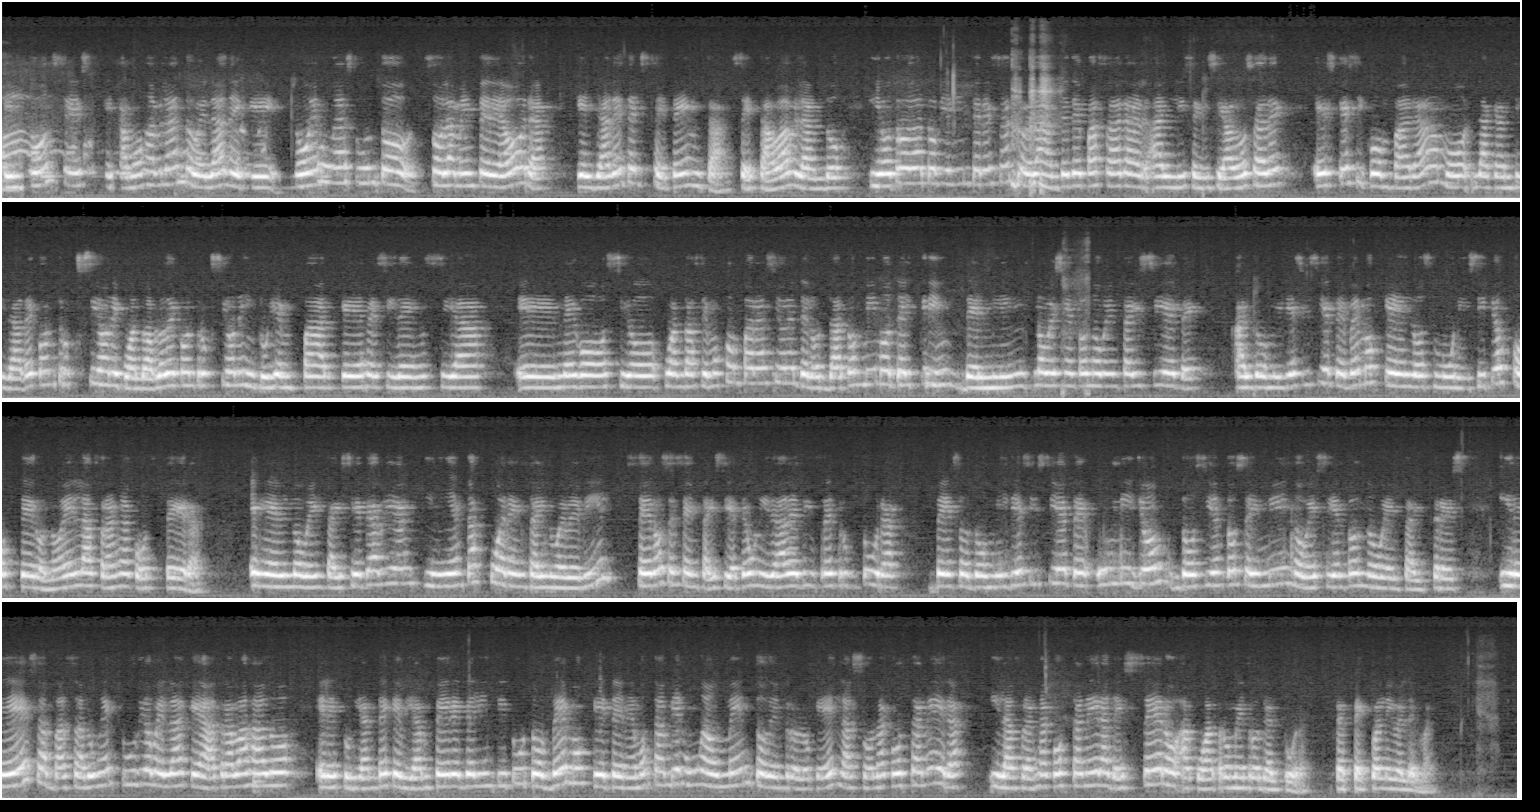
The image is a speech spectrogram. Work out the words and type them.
Entonces, estamos hablando, ¿verdad?, de que no es un asunto solamente de ahora, que ya desde el 70 se estaba hablando. Y otro dato bien interesante, ¿verdad? antes de pasar al, licenciado Sade, es que si comparamos la cantidad de construcciones, cuando hablo de construcciones incluyen parques, residencia, eh, negocio, cuando hacemos comparaciones de los datos mismos del CRIM del 1997 al 2017, vemos que en los municipios costeros, no en la franja costera, en el 97 habían 549.067 unidades de infraestructura versus 2017 1.206.993. Y de esas, basado en un estudio ¿verdad? que ha trabajado el estudiante Kevian Pérez del instituto, vemos que tenemos también un aumento dentro de lo que es la zona costanera y la franja costanera de 0 a 4 metros de altura respecto al nivel del mar.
